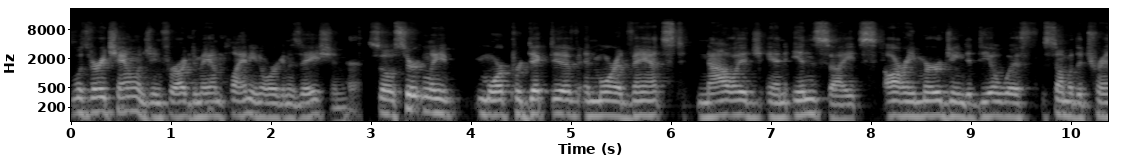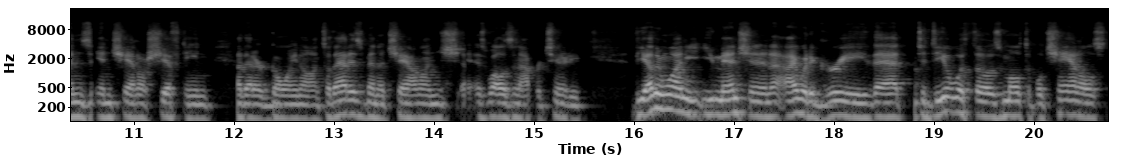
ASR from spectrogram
was very challenging for our demand planning organization. So, certainly, more predictive and more advanced knowledge and insights are emerging to deal with some of the trends in channel shifting that are going on. So, that has been a challenge as well as an opportunity. The other one you mentioned, and I would agree that to deal with those multiple channels,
